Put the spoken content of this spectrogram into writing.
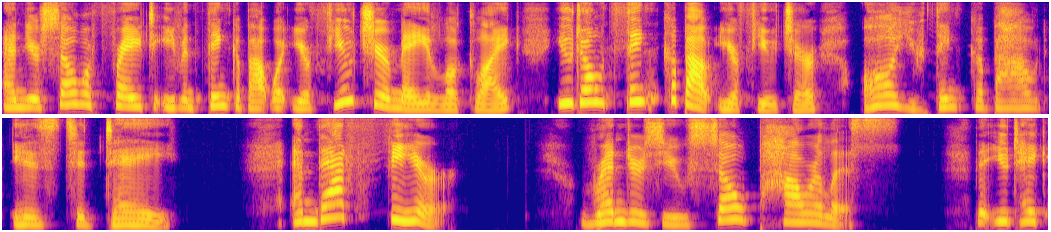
And you're so afraid to even think about what your future may look like. You don't think about your future. All you think about is today. And that fear renders you so powerless that you take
